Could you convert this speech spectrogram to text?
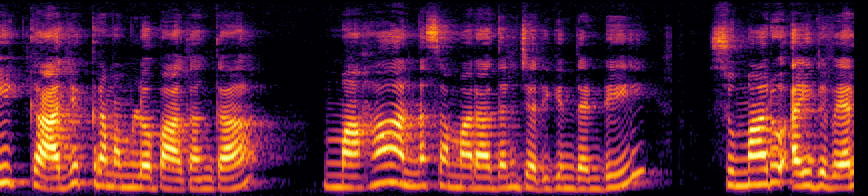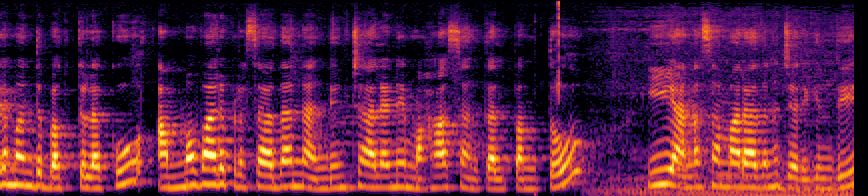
ఈ కార్యక్రమంలో భాగంగా మహా అన్న సమారాధన జరిగిందండి. సుమారు ఐదు వేల మంది భక్తులకు అమ్మవారి ప్రసాదాన్ని అందించాలనే మహాసంకల్పంతో ఈ అన్న సమారాధన జరిగింది.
